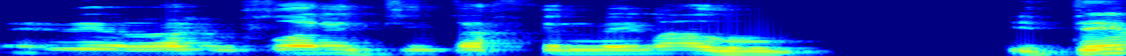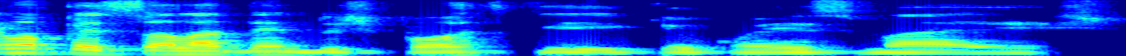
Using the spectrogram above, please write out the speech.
Ele, eu acho que o Florentino está ficando meio maluco. E tem uma pessoa lá dentro do esporte que, que eu conheço mais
